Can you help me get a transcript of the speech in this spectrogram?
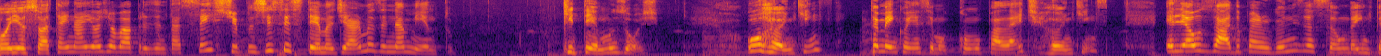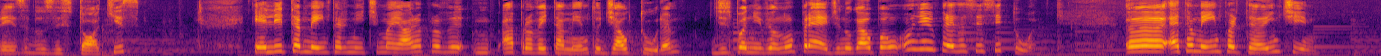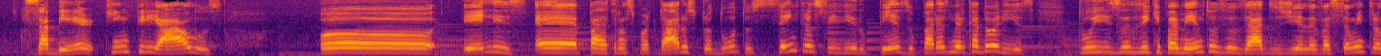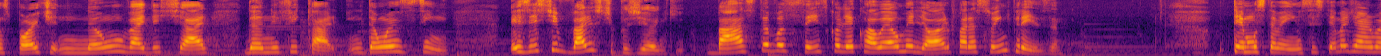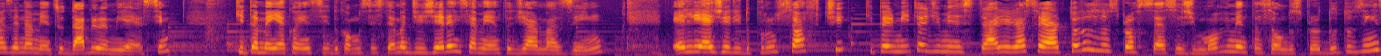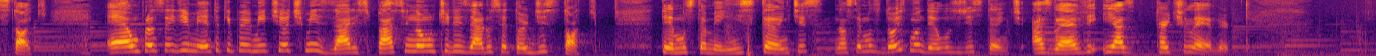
Oi, eu sou a Tainá e hoje eu vou apresentar seis tipos de sistema de armazenamento que temos hoje. O Rankings, também conhecido como Pallet Rankings, ele é usado para a organização da empresa dos estoques. Ele também permite maior aproveitamento de altura, disponível no prédio, no galpão onde a empresa se situa. Uh, é também importante saber que empilhá-los uh, eles é para transportar os produtos sem transferir o peso para as mercadorias, pois os equipamentos usados de elevação e transporte não vai deixar danificar. Então assim, existem vários tipos de ranking. Basta você escolher qual é o melhor para a sua empresa. Temos também o sistema de armazenamento WMS, que também é conhecido como Sistema de Gerenciamento de Armazém. Ele é gerido por um software que permite administrar e rastrear todos os processos de movimentação dos produtos em estoque. É um procedimento que permite otimizar espaço e não utilizar o setor de estoque. Temos também estantes. Nós temos dois modelos de estante, as leve e as cartilever.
